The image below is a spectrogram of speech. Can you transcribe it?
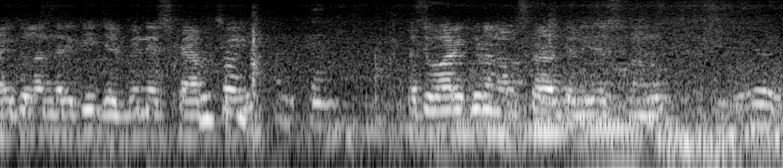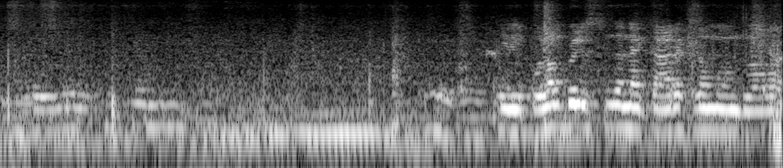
రైతులందరికీ జడ్బీఎస్ స్టాఫ్కి ప్రతి వారికి కూడా నమస్కారాలు తెలియజేస్తున్నాను. ఇది పొలం పిలుస్తుందనే కార్యక్రమం ద్వారా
